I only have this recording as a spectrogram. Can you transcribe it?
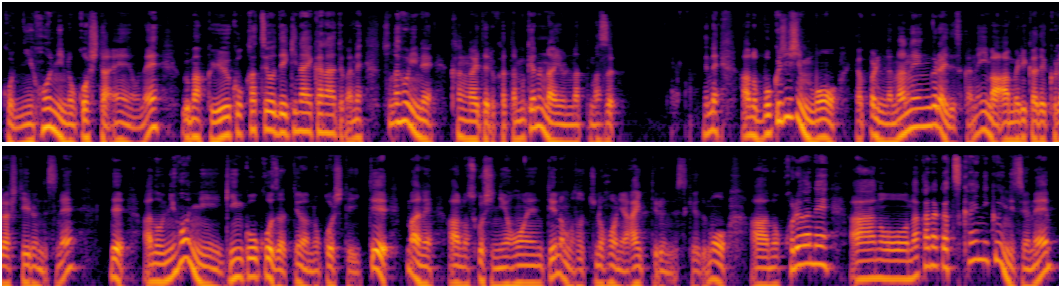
こう日本に残した円をねうまく有効活用できないかなとかねそんな風にね考えてる方向けの内容になってます。でね、あの僕自身もやっぱり7年ぐらいですかね今アメリカで暮らしているんですね。であの日本に銀行口座っていうのは残していて、まあね、あの少し日本円っていうのもそっちの方に入ってるんですけれどもあのこれがねあのなかなか使いにくいんですよね。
